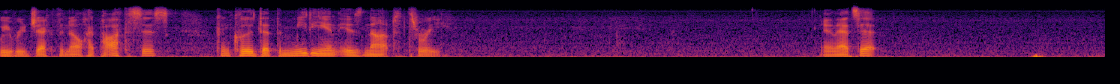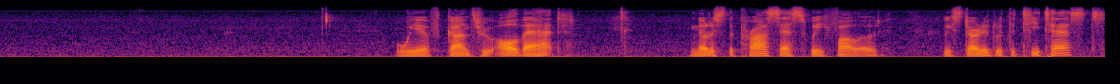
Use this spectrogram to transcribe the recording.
we reject the null hypothesis, conclude that the median is not 3. And that's it. We have gone through all that. Notice the process we followed. We started with the t-test.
